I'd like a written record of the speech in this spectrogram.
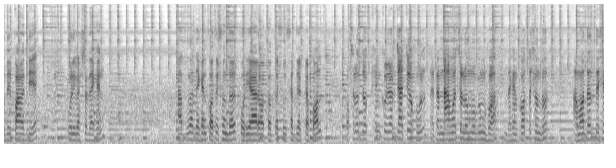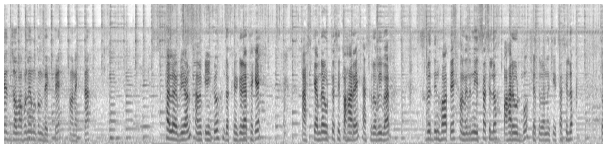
নদীর পাড় দিয়ে পরিবেশটা দেখেন। গাছগুলো দেখেন কত সুন্দর কোরিয়ার অত্যন্ত সুস্বাদু একটা ফল। আসলে দক্ষিণ কোরিয়ার জাতীয় ফুল এটার নাম হচ্ছিল মগুং হুয়া দেখেন কত সুন্দর আমাদের দেশের জবা ফুলের মতন দেখতে অনেকটা। হ্যালো এভরিওয়ান আমি পিঙ্কু দক্ষিণ কোরিয়া থেকে। আজকে আমরা উঠতেছি পাহাড়ে আজকে রবিবার। ছুটির দিন হওয়াতে অনেকদিন ইচ্ছা ছিল পাহাড়ে উঠবো সেতুর অনেক ইচ্ছা ছিল। তো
